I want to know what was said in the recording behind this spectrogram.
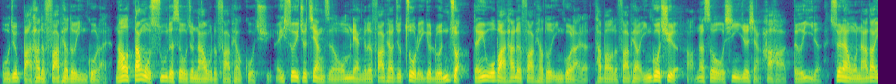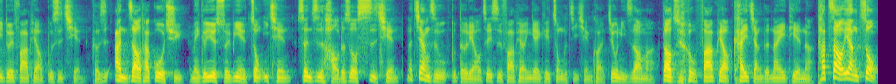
我就把他的发票都赢过来了，然后当我输的时候，我就拿我的发票过去，哎，所以就这样子哦，我们两个的发票就做了一个轮转，等于我把他的发票都赢过来了，他把我的发票赢过去了，好，那时候我心里就想，哈哈，得意了。虽然我拿到一堆发票不是钱，可是按照他过去每个月随便也中一千，甚至好的时候四千，那这样子不得了，这次发票应该也可以中个几千块。结果你知道吗？到最后发票开奖的那一天呢，他照样中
